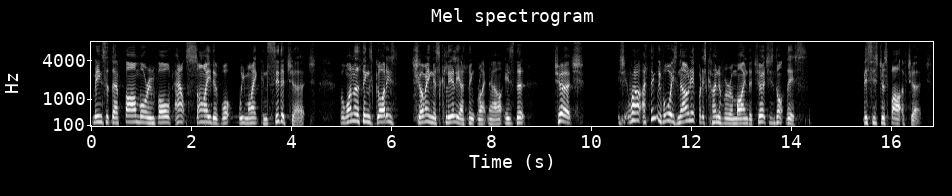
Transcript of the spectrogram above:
means that they're far more involved outside of what we might consider church. But one of the things God is showing us clearly, I think, right now, is that church, well, I think we've always known it, but it's kind of a reminder. Church is not this. This is just part of church.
